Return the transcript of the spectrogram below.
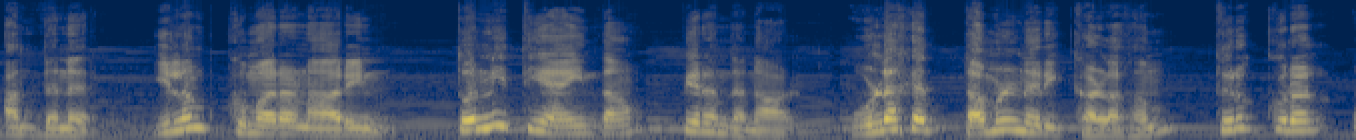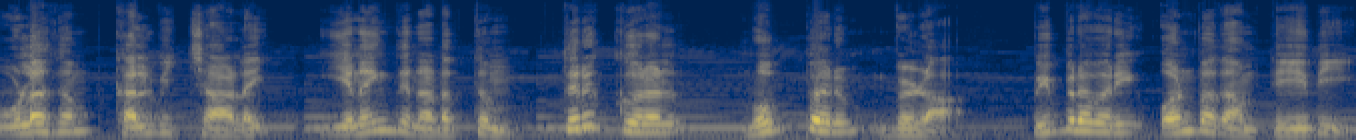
அந்தனர் இளம் குமரனாரின் தொண்ணூத்தி ஐந்தாம் பிறந்த நாள். உலக தமிழ்நெறி கழகம் திருக்குறள் உலகம் கல்விச்சாலை இணைந்து நடத்தும் திருக்குறள் முப்பெரும் விழா. பிப்ரவரி ஒன்பதாம் தேதி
